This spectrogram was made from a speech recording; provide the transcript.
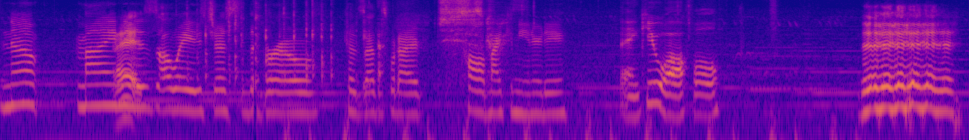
No, mine Right. is always just the Grove, because that's what I call my community. Thank you, Waffle.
